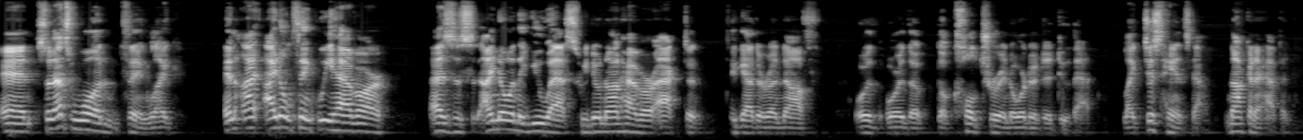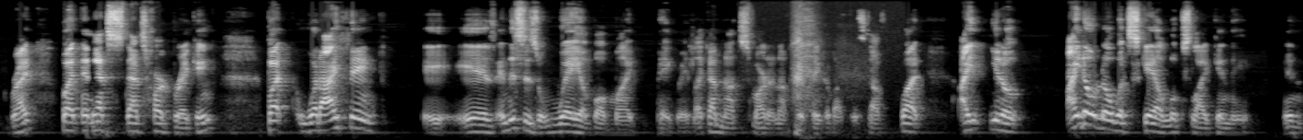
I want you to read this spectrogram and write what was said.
And so that's one thing. Like, and I, I don't think we have our, as this, I know in the US, we do not have our act together enough or, or the, the culture in order to do that like just hands down not going to happen right? But and that's that's heartbreaking. But what i think is and this is way above my pay grade like i'm not smart enough to think about this stuff but i you know i don't know what scale looks like in the in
